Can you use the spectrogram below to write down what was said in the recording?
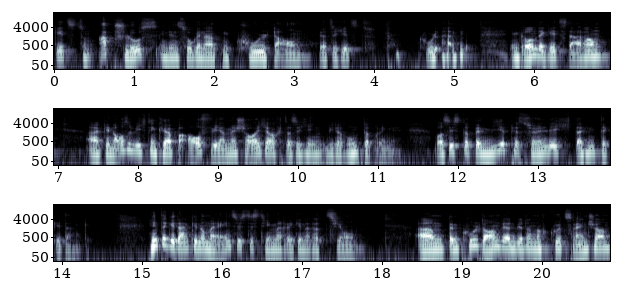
geht es zum Abschluss in den sogenannten Cool Down. Hört sich jetzt cool an. Im Grunde geht es darum, äh, genauso wie ich den Körper aufwärme, schaue ich auch, dass ich ihn wieder runterbringe. Was ist da bei mir persönlich der Hintergedanke? Hintergedanke Nummer eins ist das Thema Regeneration. Ähm, beim Cooldown werden wir dann noch kurz reinschauen,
